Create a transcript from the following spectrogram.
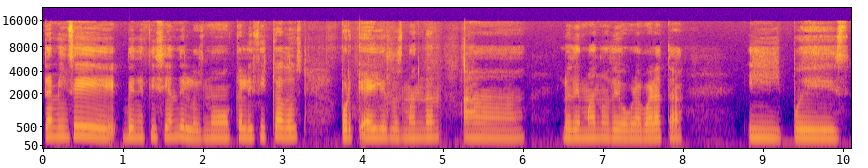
también se benefician de los no calificados porque a ellos los mandan a lo de mano de obra barata y pues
